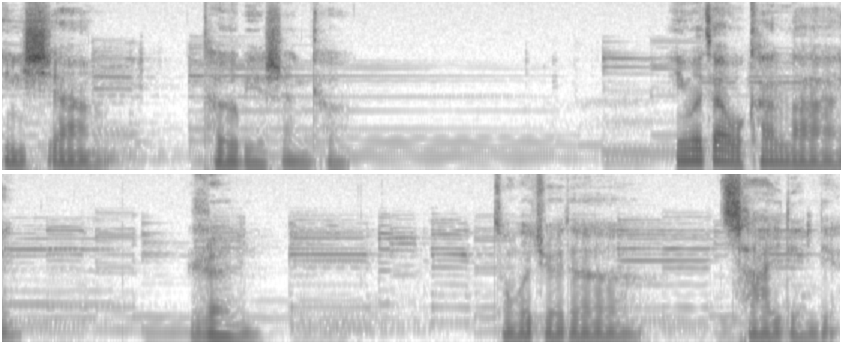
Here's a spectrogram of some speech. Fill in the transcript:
印象特别深刻，因为在我看来，人总会觉得差一点点。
